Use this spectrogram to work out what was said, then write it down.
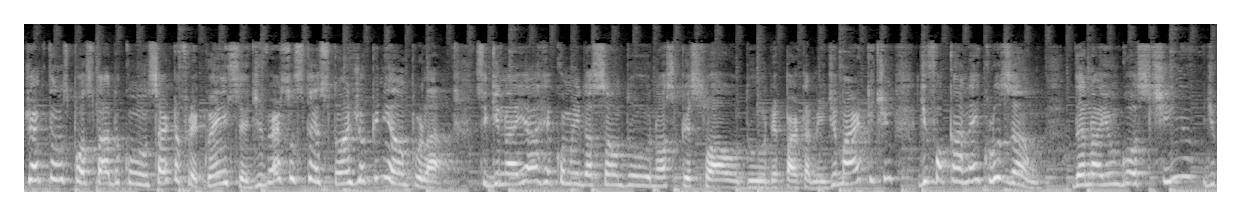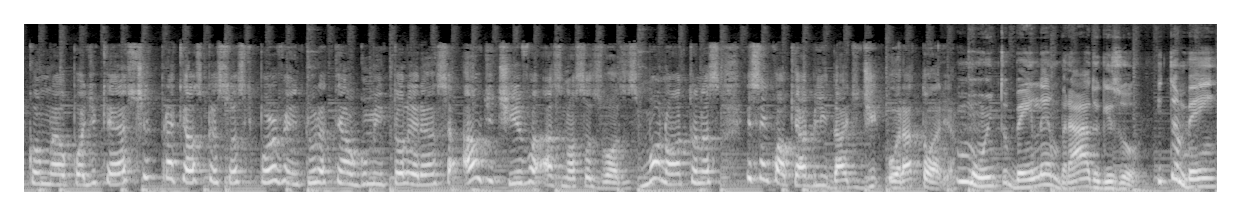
já que temos postado com certa frequência diversos textões de opinião por lá. Seguindo aí a recomendação do nosso pessoal do departamento de marketing de focar na inclusão, dando aí um gostinho de como é o podcast para aquelas pessoas que porventura têm alguma intolerância auditiva às nossas vozes monótonas e sem qualquer habilidade de oratória. Muito bem lembrado, Guizô. E também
